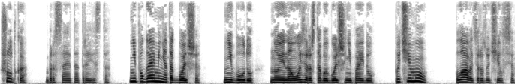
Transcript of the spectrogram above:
«Шутка», — бросает отрывисто. Не пугай меня так больше. Не буду, но и на озеро с тобой больше не пойду. Почему? Плавать разучился.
